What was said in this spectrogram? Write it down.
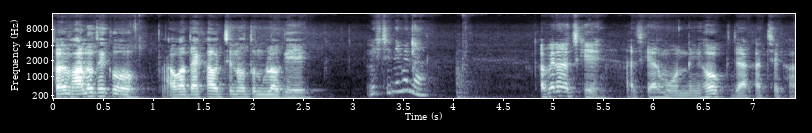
সবাই ভালো থেকো। আবার দেখা হচ্ছে নতুন ব্লগে মিষ্টি নেবে না? খাবে না আজকে? আজকে আর মন নেই। হোক যা খাচ্ছে খা।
